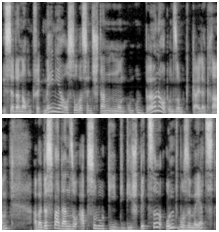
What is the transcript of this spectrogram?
ist ja dann auch ein Trackmania aus sowas entstanden und, und, und Burnout und so ein geiler Kram. Aber das war dann so absolut die, die, die Spitze. Und wo sind wir jetzt?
